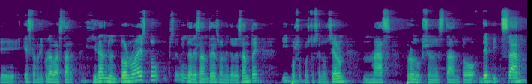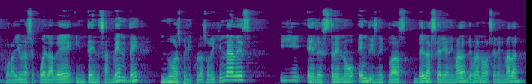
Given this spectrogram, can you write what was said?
Eh, esta película va a estar girando en torno a esto, se ve interesante, suena interesante y por supuesto se anunciaron más producciones tanto de Pixar, por ahí una secuela de Intensamente, nuevas películas originales, y el estreno en Disney Plus de la serie animada, de una nueva serie animada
